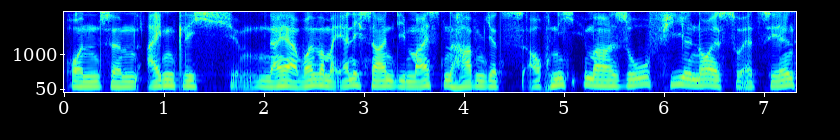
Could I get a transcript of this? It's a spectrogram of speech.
Und ähm, eigentlich, naja, wollen wir mal ehrlich sein, die meisten haben jetzt auch nicht immer so viel Neues zu erzählen.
